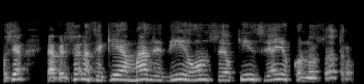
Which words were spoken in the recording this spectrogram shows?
O sea, la persona se queda más de 10, 11 o 15 años con nosotros.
